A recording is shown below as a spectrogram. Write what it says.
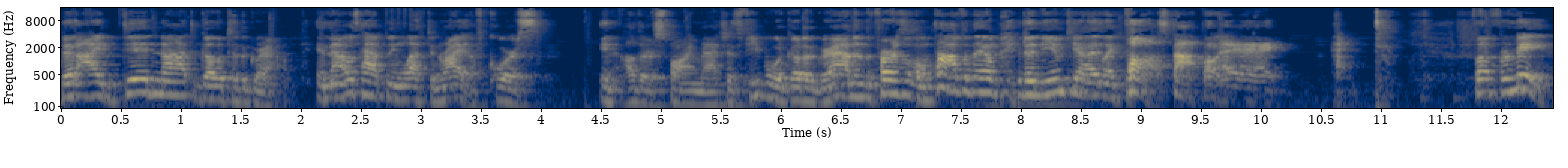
that I did not go to the ground. And that was happening left and right, of course, in other sparring matches. People would go to the ground and the person was on top of them, and then the MTI is like, pause, stop, oh, hey, hey, hey. But for me,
